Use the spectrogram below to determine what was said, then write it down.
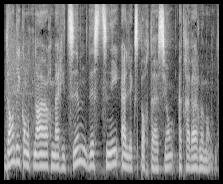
dans des conteneurs maritimes destinés à l'exportation à travers le monde.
